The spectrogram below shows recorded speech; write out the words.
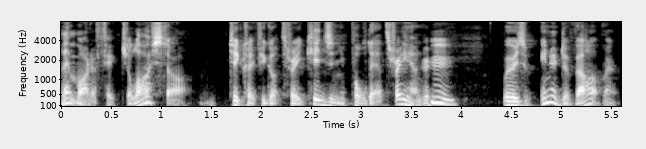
That might affect your lifestyle, particularly if you've got three kids and you pulled out three hundred. Mm. Whereas in a development,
